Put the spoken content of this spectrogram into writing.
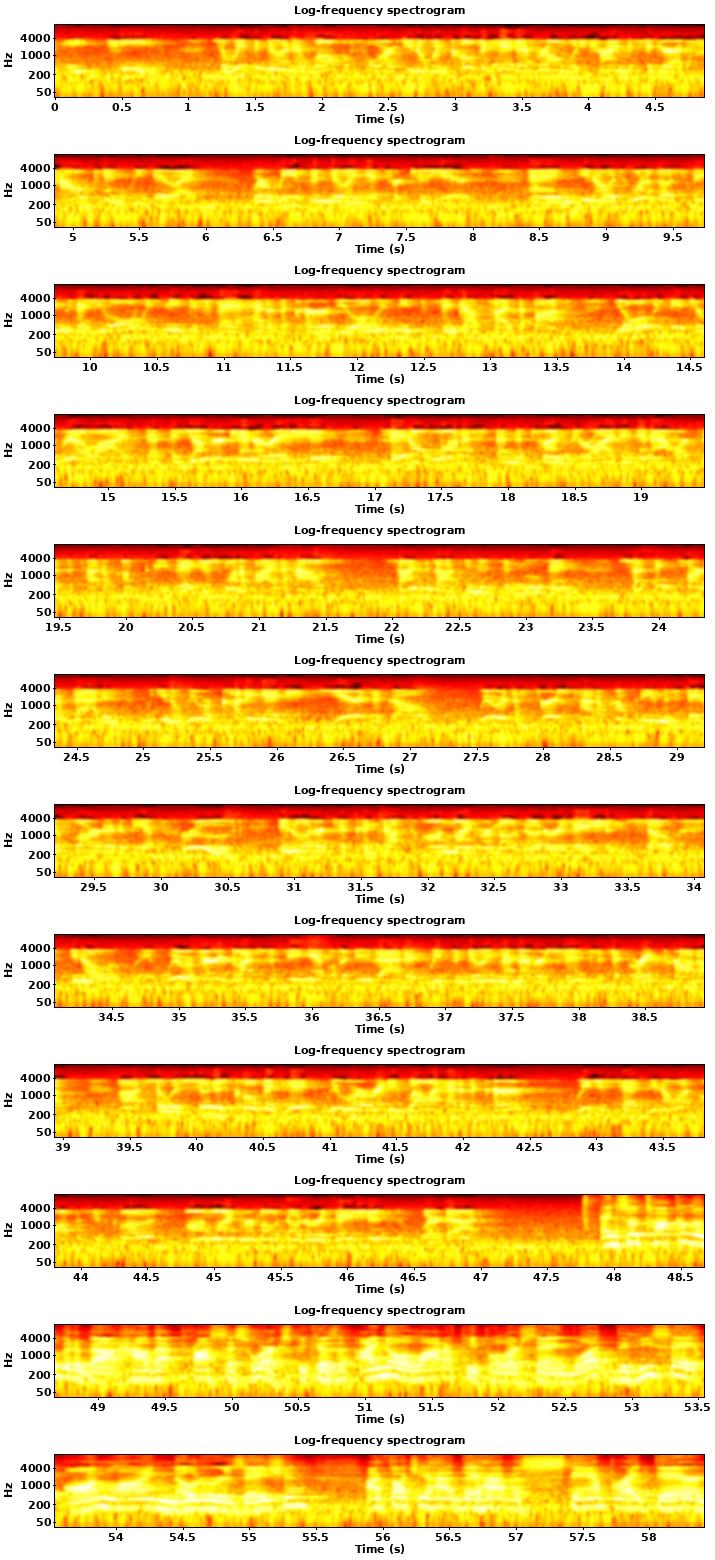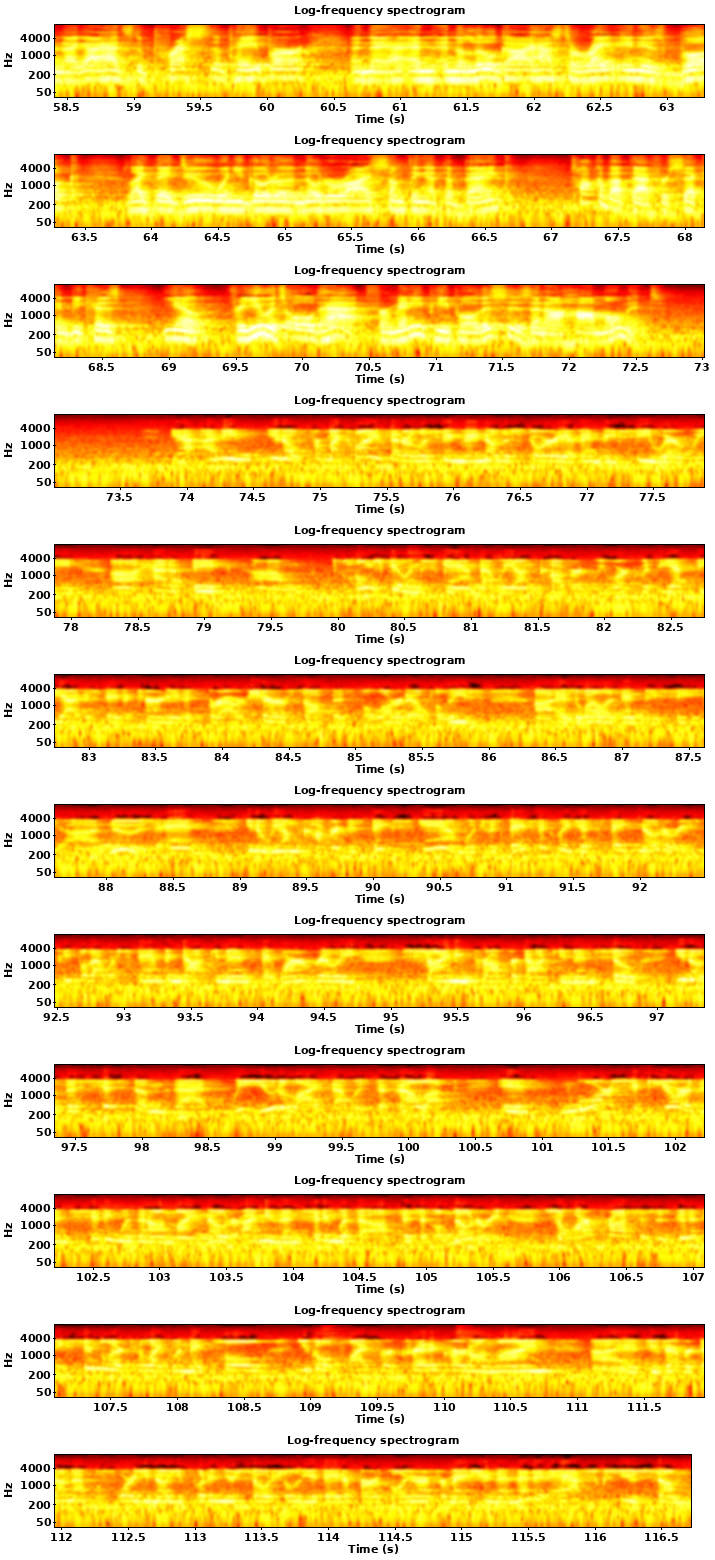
So we've been doing it well before, you know, when COVID hit, everyone was trying to figure out how can we do it, where we've been doing it for two years. And, you know, it's one of those things that you always need to stay ahead of the curve. You always need to think outside the box. You always need to realize that the younger generation, they don't want to spend the time driving an hour to the title company. They just want to buy the house, sign the documents, and move in. So I think part of that is, you know, we were cutting edge years ago. We were the first title company in the state of Florida to be approved in order to conduct online remote notarizations. So, you know, we were very blessed with being able to do that, and we've been doing them ever since. It's a great product. Uh, so as soon as COVID hit, we were already well ahead of the curve. We just said, you know what, office is closed, online remote notarization, we're done. And so talk a little bit about how that process works because I know a lot of people are saying, what, did he say online notarization? I thought you had to have a stamp right there and the guy has to press the paper and, they, and, and the little guy has to write in his book like they do when you go to notarize something at the bank. Talk about that for a second because, you know, for you it's old hat. For many people, this is an aha moment. Yeah, I mean, you know, for my clients that are listening, they know the story of NBC where we uh, had a big um, home stealing scam that we uncovered. We worked with the FBI, the state attorney, the Broward Sheriff's Office, the Lauderdale Police, uh, as well as NBC uh, News. And you know, we uncovered this big scam, which was basically just fake notaries, people that were stamping documents. They weren't really signing proper documents. So, you know, the system that we utilized that was developed, is more secure than sitting with an online notary. I mean, than sitting with a, a physical notary. So our process is going to be similar to like when they pull, you go apply for a credit card online. Uh, if you've ever done that before, you know you put in your social, your date of birth, all your information, and then it asks you some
